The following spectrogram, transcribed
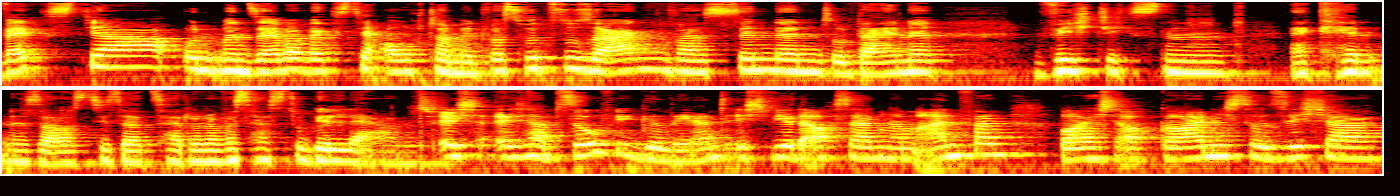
wächst ja und man selber wächst ja auch damit. Was würdest du sagen, was sind denn so deine wichtigsten Erkenntnisse aus dieser Zeit oder was hast du gelernt? Ich, ich habe so viel gelernt. Ich würde auch sagen, am Anfang war ich auch gar nicht so sicher,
